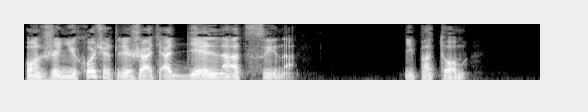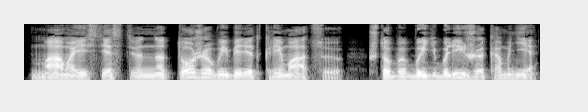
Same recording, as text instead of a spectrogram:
Он же не хочет лежать отдельно от сына. И потом, Мама, естественно, тоже выберет кремацию, чтобы быть ближе ко мне.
